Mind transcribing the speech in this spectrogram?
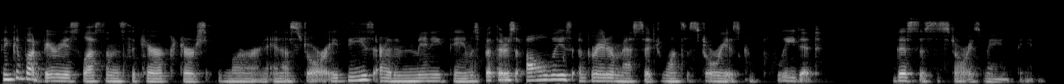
Think about various lessons the characters learn in a story. These are the many themes, but there's always a greater message once a story is completed. This is the story's main theme.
